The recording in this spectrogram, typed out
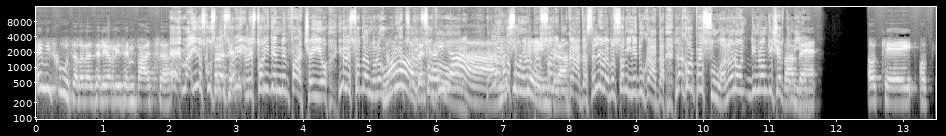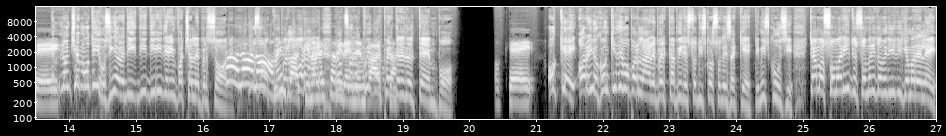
E mi scusa allora se le ho riso in faccia. Eh, ma io scusa, le sto, se- ri- le sto ridendo in faccia io. Io le sto dando una No, comunicazione per a suo carità, allora ma io sono una persona educata. Se lei è una persona ineducata, la colpa è sua, non, ho- di, non di certo mia. Vabbè. Ok, ok. Eh, Non c'è motivo, signora, di, di- di ridere in faccia alle persone. No, no, Io sono no, qui ma per infatti lavorare, non le sto non ridendo sono in qui per perdere del tempo. Ok. Ok, ora io con chi devo parlare per capire sto discorso dei sacchetti? Mi scusi, chiamo suo marito e suo marito mi dice di chiamare lei.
